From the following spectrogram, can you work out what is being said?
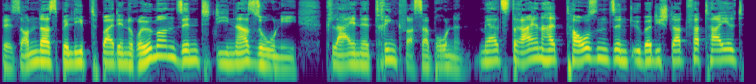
Besonders beliebt bei den Römern Trümmern sind die Nasoni, kleine Trinkwasserbrunnen. Mehr als dreieinhalbtausend sind über die Stadt verteilt.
